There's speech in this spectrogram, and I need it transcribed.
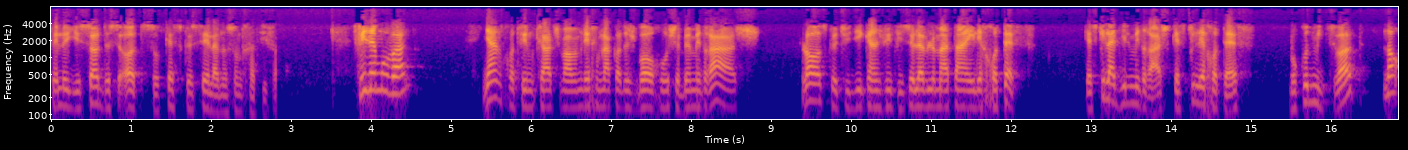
c'est le yisod de ce hôte sur qu'est-ce que c'est la notion de khatifa? Fils mouval. Lorsque tu dis qu'un juif il se lève le matin, il est chotef. Qu'est-ce qu'il a dit le midrash? Qu'est-ce qu'il est chotef? Beaucoup de mitzvot? Non.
